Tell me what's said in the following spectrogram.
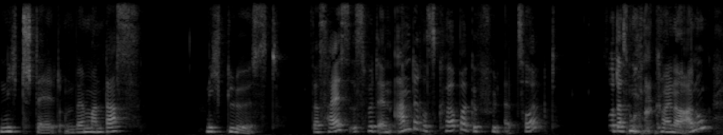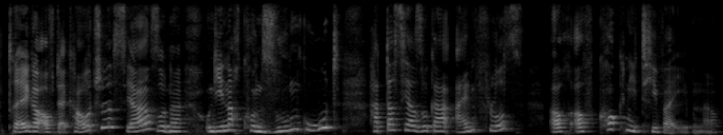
nicht stellt und wenn man das nicht löst. Das heißt, es wird ein anderes Körpergefühl erzeugt so dass man, keine Ahnung, Träger auf der Couch ist, ja, so eine, und je nach Konsumgut hat das ja sogar Einfluss auch auf kognitiver Ebene.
